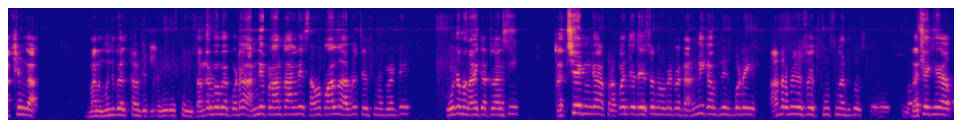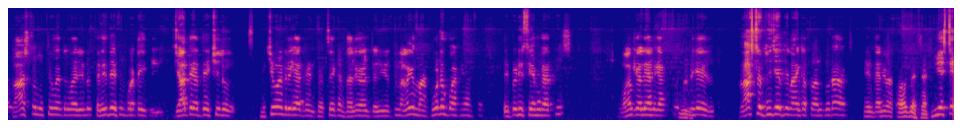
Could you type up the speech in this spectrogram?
లక్ష్యంగా మనం ముందుకు వెళ్తామని చెప్పి తెలియజేస్తుంది ఈ సందర్భంగా కూడా అన్ని ప్రాంతాలని సమపాలను అభివృద్ధి చేస్తున్నటువంటి కూటమి నాయకత్వానికి ప్రత్యేకంగా ప్రపంచ దేశంలో ఉన్నటువంటి అన్ని కంపెనీస్ కూడా ఆంధ్రప్రదేశ్ వైపు చూస్తున్నందుకు ప్రత్యేకంగా రాష్ట్ర ముఖ్యమంత్రి వర్యులు తెలుగుదేశం పార్టీ జాతీయ అధ్యక్షులు ముఖ్యమంత్రి గారికి నేను ప్రత్యేక ధన్యవాదాలు తెలియజేస్తున్నాను. అలాగే మా కూటమి పార్టీ డిప్యూటీ సీఎం గారికి పవన్ కళ్యాణ్ అలాగే రాష్ట్ర బీజేపీ నాయకత్వానికి కూడా నేను ధన్యవాదాలు. జిఎస్టీ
